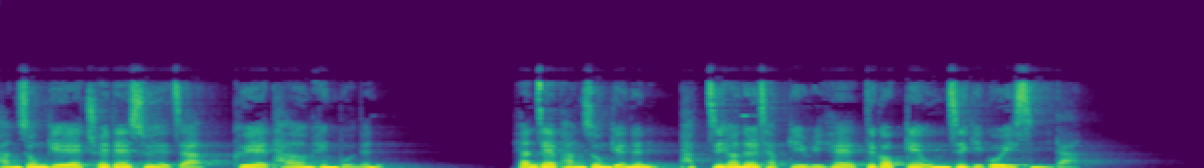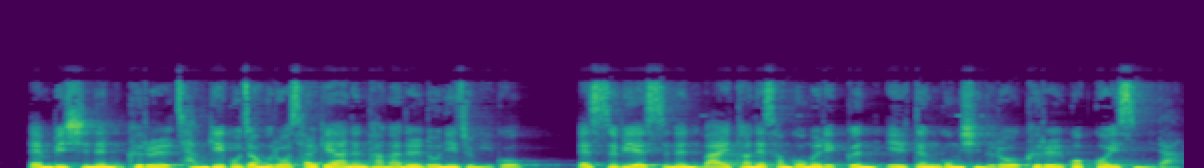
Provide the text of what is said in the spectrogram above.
방송계의 최대 수혜자, 그의 다음 행보는 현재 방송계는 박지현을 잡기 위해 뜨겁게 움직이고 있습니다. MBC는 그를 장기 고정으로 설계하는 방안을 논의 중이고 SBS는 마이턴의 성공을 이끈 1등 공신으로 그를 꼽고 있습니다.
